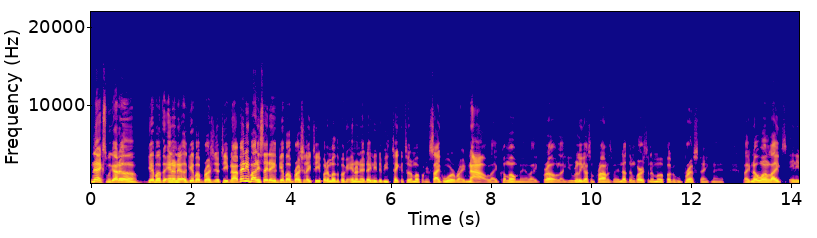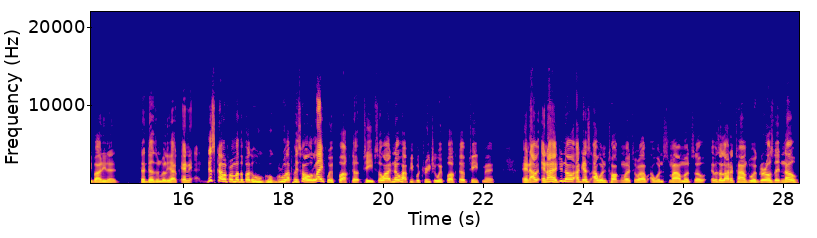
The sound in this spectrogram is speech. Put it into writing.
Next, we gotta um, give up the internet or give up brushing your teeth. Now, if anybody say they give up brushing their teeth for the motherfucking internet, they need to be taken to the motherfucking psych ward right now. Like, come on, man. Like, bro, like you really got some problems, man. Nothing worse than a motherfucker who breath stink, man. Like, no one likes anybody that that doesn't really have. And this coming from a motherfucker who who grew up his whole life with fucked up teeth. So I know how people treat you with fucked up teeth, man. And I and I had, you know, I guess I wouldn't talk much or I, I wouldn't smile much. So it was a lot of times where girls didn't know.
